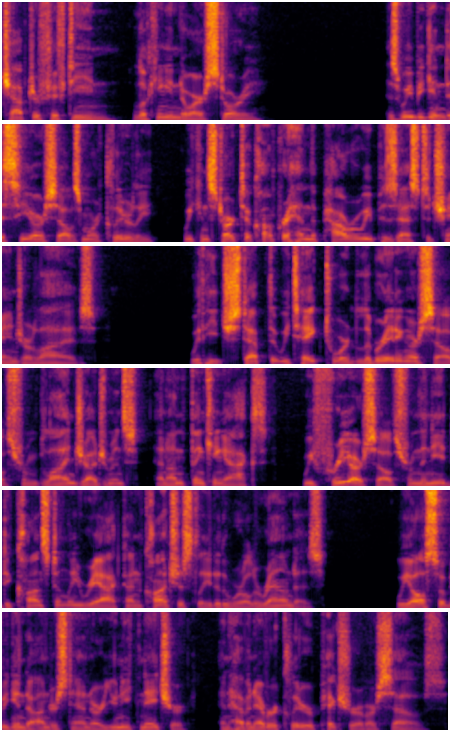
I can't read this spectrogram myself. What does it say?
Chapter 15 Looking into Our Story. As we begin to see ourselves more clearly, we can start to comprehend the power we possess to change our lives. With each step that we take toward liberating ourselves from blind judgments and unthinking acts, we free ourselves from the need to constantly react unconsciously to the world around us. We also begin to understand our unique nature and have an ever clearer picture of ourselves.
